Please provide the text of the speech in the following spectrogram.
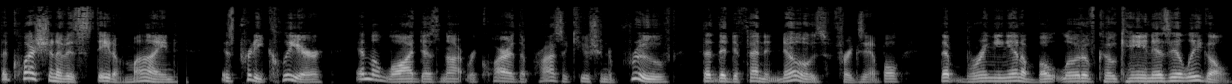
the question of his state of mind is pretty clear, and the law does not require the prosecution to prove that the defendant knows, for example, that bringing in a boatload of cocaine is illegal.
